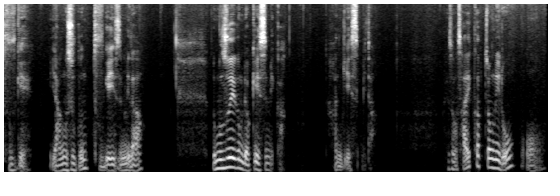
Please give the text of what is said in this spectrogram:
두 개. 양수근 두 개 있습니다. 음수액은 몇 개 있습니까? 한 개 있습니다. 그래서 사이값 정리로 어,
